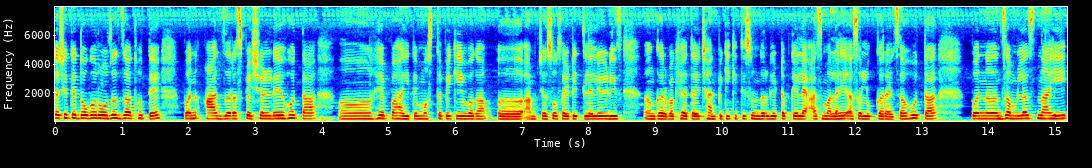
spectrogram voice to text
तसे ते दोघं रोजच जात होते. पण आज जरा स्पेशल डे होता. हे पहा इथे मस्तपैकी बघा आमच्या सोसायटीतल्या लेडीज गरबा खेळत आहे छानपैकी किती सुंदर गेटअप केलं आहे आज मलाही असं लुक करायचा होता. पण जमलंच नाही.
